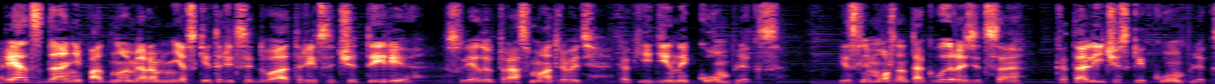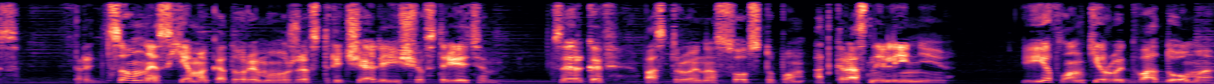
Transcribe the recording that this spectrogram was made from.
Ряд зданий под номером Невский 32-34 следует рассматривать как единый комплекс. Если можно так выразиться, католический комплекс. Традиционная схема, которую мы уже встречали еще встретим. Церковь построена с отступом от красной линии. Ее фланкируют два дома,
